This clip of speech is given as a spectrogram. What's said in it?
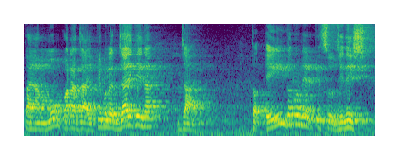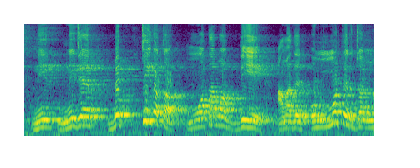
তায়াম্মুম করা যায়। কি বলেন, যায় কি না? যায়। তো এই ধরনের কিছু জিনিস নিজের ব্যক্তিগত মতামত দিয়ে আমাদের উম্মতের জন্য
